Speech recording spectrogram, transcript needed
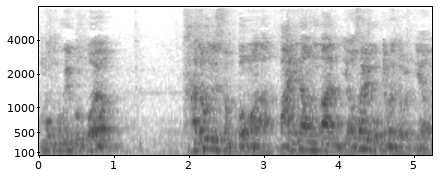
한번 보긴 볼 거예요. 다 적어줄 수 없어. 너무 많아. 많이 나오는 거 한 6, 7개만 적을게요.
